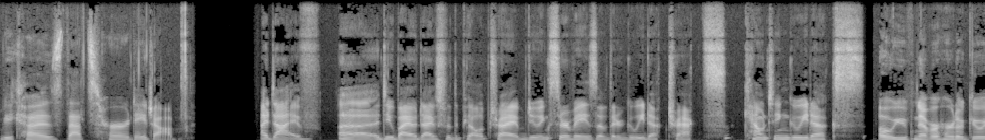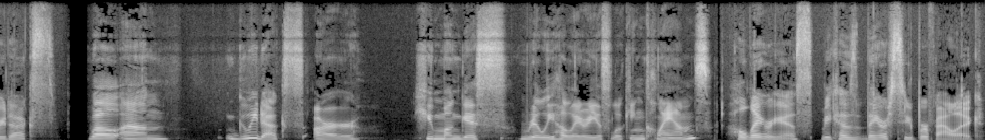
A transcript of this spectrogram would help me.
because that's her day job. I dive. Uh, I do biodives for the Puyallup tribe, doing surveys of their geoduck tracts, counting geoducks. Oh, you've never heard of geoducks? Well, um, ducks are humongous, really hilarious looking clams. Hilarious because they are super phallic,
